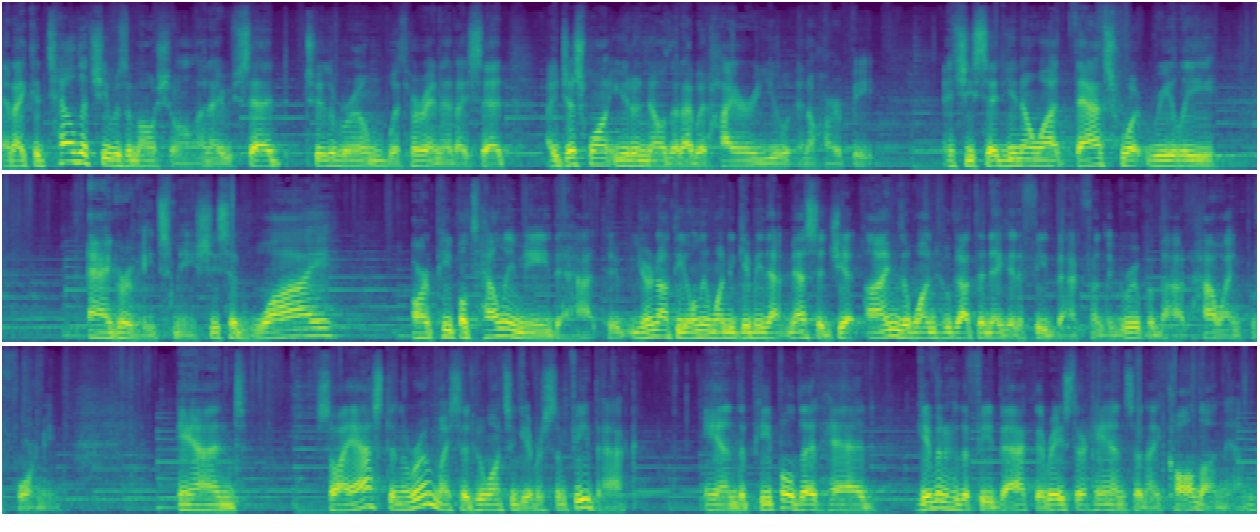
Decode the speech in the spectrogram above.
And I could tell that she was emotional. And I said to the room with her in it, I said, I just want you to know that I would hire you in a heartbeat. And she said, You know what? That's what really aggravates me. She said, Why are people telling me that? You're not the only one to give me that message, yet I'm the one who got the negative feedback from the group about how I'm performing. And so I asked in the room, I said, Who wants to give her some feedback? And the people that had given her the feedback, they raised their hands and I called on them.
